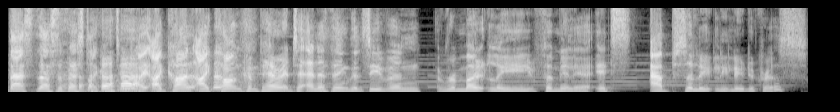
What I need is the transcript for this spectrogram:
that's that's the best I can do. I, I can't I can't compare it to anything that's even remotely familiar. It's absolutely ludicrous.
